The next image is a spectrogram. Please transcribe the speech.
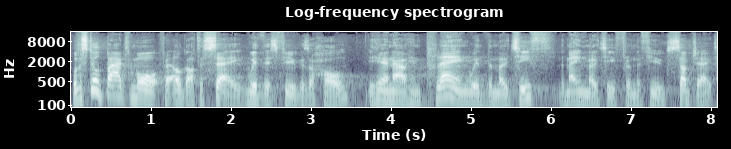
Well, there's still bags more for Elgar to say with this fugue as a whole. You hear now him playing with the motif, the main motif from the fugue subject,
